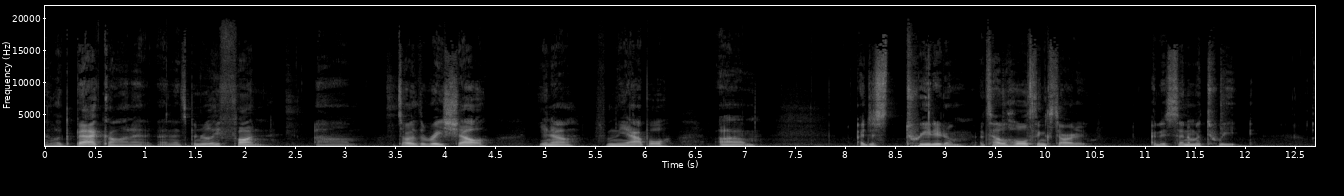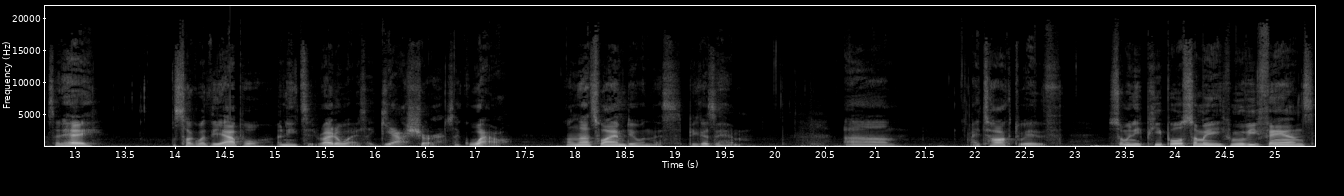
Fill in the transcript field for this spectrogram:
I look back on it, and it's been really fun. Um, started with Ray Shell, you know, from the Apple. Um, I just tweeted him. That's how the whole thing started. I just sent him a tweet. I said, "Hey, let's talk about the Apple." And he said right away, "It's like, yeah, sure." It's like, wow, and that's why I'm doing this because of him. Um, I talked with so many people, so many movie fans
